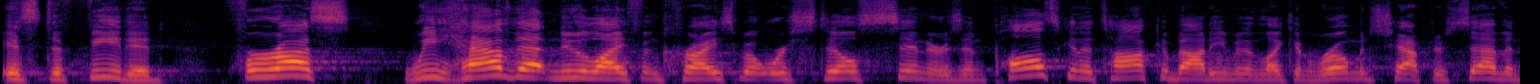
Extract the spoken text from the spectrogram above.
it's defeated. For us, we have that new life in Christ, but we're still sinners. And Paul's going to talk about, even in, like in Romans chapter 7,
